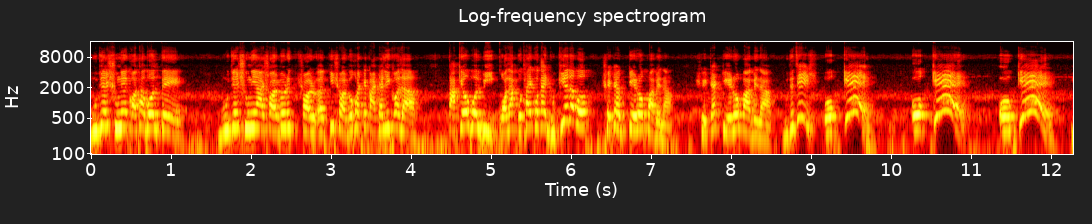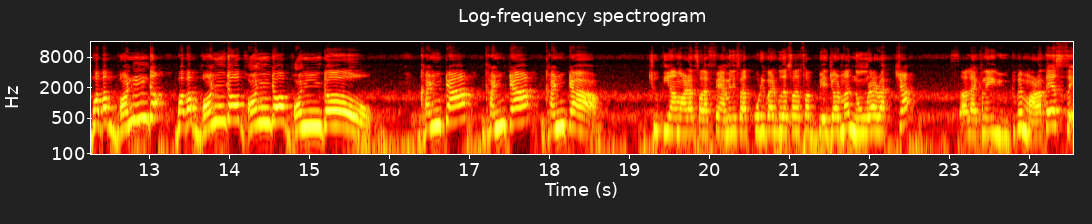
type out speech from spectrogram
বুঝে শুনে কথা বলতে, বুঝে শুনে আর সর্ব কি সর্বঘটে কাঠালি কলা, তাকেও বলবি, কলা কোথায় কোথায় ঢুকিয়ে দেবো, সেটা টেরও পাবে না, সেটা টেরও পাবে না, বুঝেছিস? ওকে ওকে ওকে বাবা ভণ্ড বাবা ভণ্ড ভণ্ড ভণ্ড ঘণ্টা ঘণ্টা ঘণ্টা চুতিয়া মারা, সালা ফ্যামিলি সালা পরিবারগুলো, সালা সব বেজন্মা নোংরার বাচ্চা। সালা এখানে ইউটিউবে মারাতে এসছে।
